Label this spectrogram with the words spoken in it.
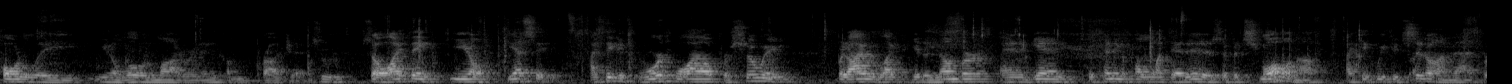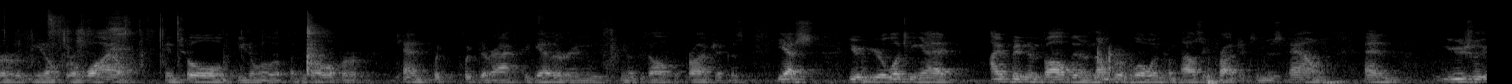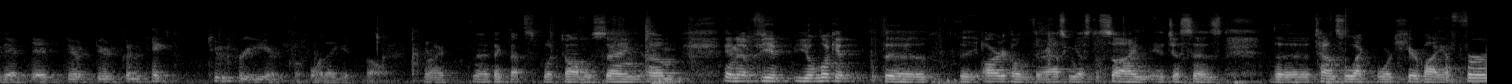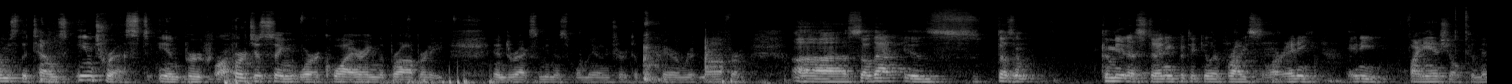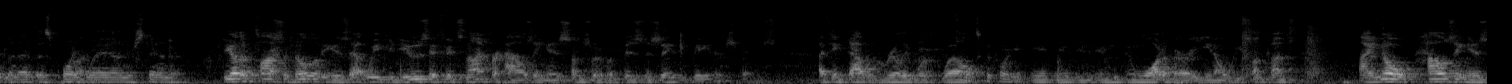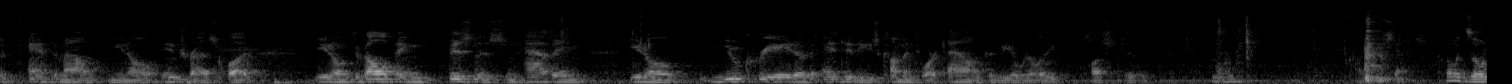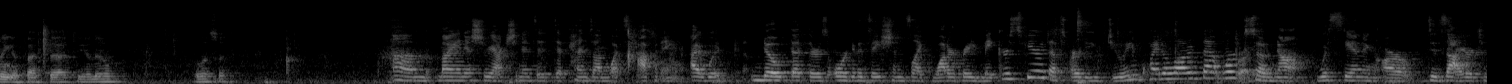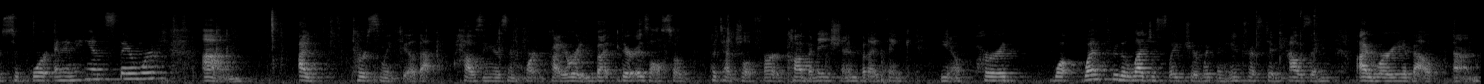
totally, you know, low to moderate income projects. So I think, you know, yes, it, I think it's worthwhile pursuing, but I would like to get a number. And again, depending upon what that is, if it's small enough, I think we could sit on that for, you know, for a while until, you know, a developer can put, put their act together and, you know, develop the project. Because, yes, you're, you're looking at, I've been involved in a number of low-income housing projects in this town, and usually they're, they're, they're, they're gonna take two, three years before they get developed. Right, I think that's what Tom was saying. Um, And if you, you look at the, the article that they're asking us to sign, it just says, "The town select board hereby affirms the town's interest in pur- purchasing or acquiring the property and directs the municipal manager to prepare a written offer." Uh, So that is, doesn't commit us to any particular price or any, any financial commitment at this point, the way I understand it. The other possibility is that we could use, if it's not for housing, is some sort of a business incubator space. I think that would really work well That's a good point. in, in, in, in Waterbury, you know, we sometimes, I know housing is a tantamount, you know, interest, but, you know, developing business and having, you know, new creative entities come into our town could be a really plus too. Mm-hmm. That makes sense. How would zoning affect that, do you know, Melissa? Um, my initial reaction is it depends on what's happening. I would note that there's organizations like Waterbury Makersphere that's already doing quite a lot of that work, Right. so notwithstanding our desire to support and enhance their work, um, I personally feel that housing is an important priority, but there is also potential for a combination, but I think, you know, per what went through the legislature with an interest in housing, I worry about, um,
